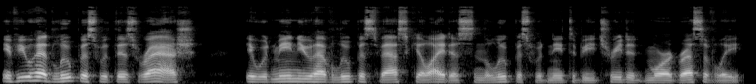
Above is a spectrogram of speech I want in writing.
if you had lupus with this rash, it would mean you have lupus vasculitis, and the lupus would need to be treated more aggressively.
